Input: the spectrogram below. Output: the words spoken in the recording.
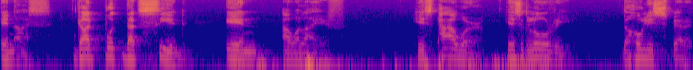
in us. God put that seed in our life. His power, His glory, the Holy Spirit.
